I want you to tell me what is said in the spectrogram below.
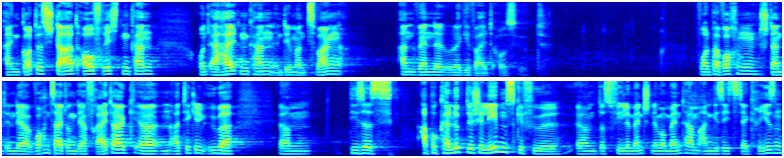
einen Gottesstaat aufrichten kann und erhalten kann, indem man Zwang anwendet oder Gewalt ausübt. Vor ein paar Wochen stand in der Wochenzeitung Der Freitag äh, ein Artikel über ähm, dieses apokalyptische Lebensgefühl, ähm, das viele Menschen im Moment haben angesichts der Krisen,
